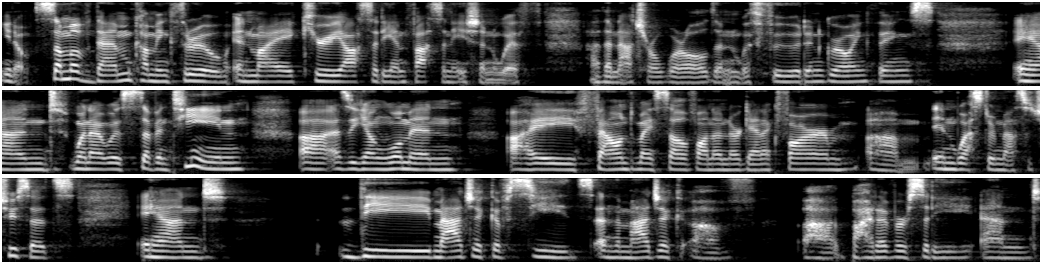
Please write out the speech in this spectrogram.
you know, some of them coming through in my curiosity and fascination with uh, the natural world and with food and growing things. And when I was 17, uh, as a young woman, I found myself on an organic farm um, in Western Massachusetts. And the magic of seeds and the magic of uh, biodiversity and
